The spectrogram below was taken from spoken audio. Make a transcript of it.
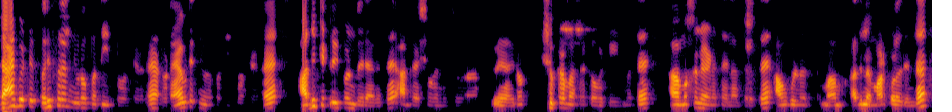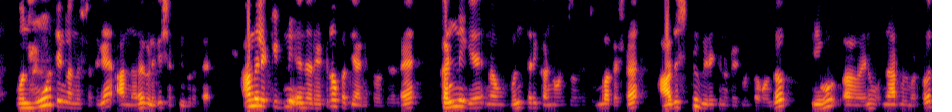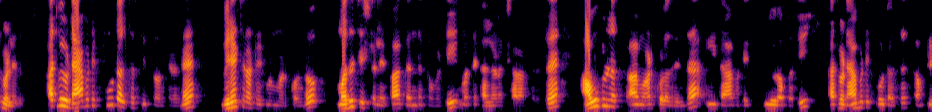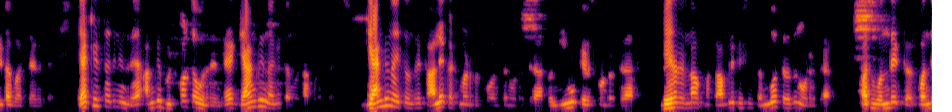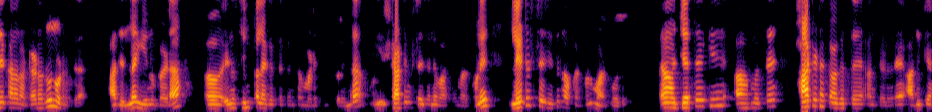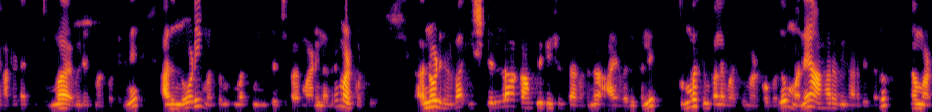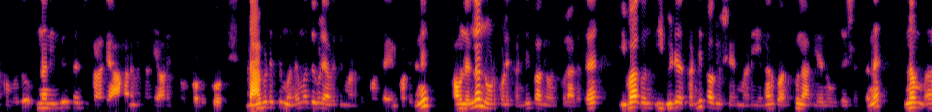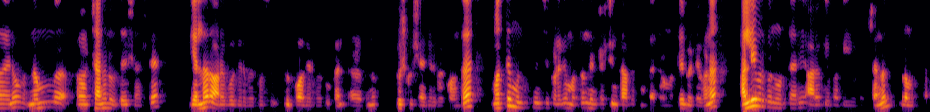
ಡಯಾಬಿಟಿಕ್ ಪೆರಿಫರಲ್ ನ್ಯೂರೋಪತಿ ಇತ್ತು ಹೇಳಿದ್ರೆ ಅಥವಾ ಡಯಾಬಿಟಿಕ್ ನ್ಯೂರೋಪತಿ ಇತ್ತು ಅಂತ ಹೇಳಿದ್ರೆ ಅದಕ್ಕೆ ಟ್ರೀಟ್ಮೆಂಟ್ ಬೇರೆ ಆಗುತ್ತೆ. ಅಂದ್ರೆ ಅಶ್ವಗಂಧ ಚೂರ್ಣ ಇದು ಶುಕ್ರ ಮಾತ್ರ ಕವಟಿ ಮತ್ತೆ ಆ ಮಕ್ಕಳ ತೈಲ ಅಂತ ಇರುತ್ತೆ. ಅವುಗಳನ್ನ ಅದನ್ನ ಮಾಡ್ಕೊಳ್ಳೋದ್ರಿಂದ ಒಂದ್ ಮೂರ್ ತಿಂಗಳನ್ನಷ್ಟೊತ್ತಿಗೆ ಆ ನರಗಳಿಗೆ ಶಕ್ತಿ ಬರುತ್ತೆ. ಆಮೇಲೆ ಕಿಡ್ನಿ ರೆಟಿನೋಪತಿ ಆಗಿತ್ತು ಅಂತ ಹೇಳಿದ್ರೆ ಕಣ್ಣಿಗೆ ನಾವು ಒಂದ್ಸರಿ ಕಣ್ಣು ಹೋಯ್ತು ಅಂದ್ರೆ ತುಂಬಾ ಕಷ್ಟ. ಆದಷ್ಟು ವಿರೇಚನ ಟ್ರೀಟ್ಮೆಂಟ್ ತಗೊಂಡು ನೀವು ಏನು ನಾರ್ಮಲ್ ಮಾಡ್ಕೊಳ್ಳೋದು ಒಳ್ಳೇದು. ಅಥವಾ ಡಯಾಬಿಟಿಕ್ ಫುಡ್ ಅಲ್ಸರ್ಸ್ ಇತ್ತು ಅಂತ ಹೇಳಿದ್ರೆ ವಿರೇಚನ ಟ್ರೀಟ್ಮೆಂಟ್ ಮಾಡ್ಕೊಂಡು ಮಧುಚಿಷ್ಟಲೇಪ ಗಂಧ ಕವಟಿ ಮತ್ತೆ ಕಲ್ಯಾಣ ಕ್ಷಾರ ಅಂತ ಅವುಗಳನ್ನ ಮಾಡ್ಕೊಳ್ಳೋದ್ರಿಂದ ಈ ಡಯಾಬಿಟಿಕ್ ನ್ಯೂರೋಪತಿ ಅಥವಾ ಡಯಾಬಿಟಿಕ್ ಫುಡ್ ಅಲ್ಸರ್ಸ್ ಕಂಪ್ಲೀಟ್ ಆಗಿ ವಾಸಿ ಆಗುತ್ತೆ. ಯಾಕೆ ಹೇಳ್ತಾ ಇದೀನಿ ಅಂದ್ರೆ, ಹಂಗೆ ಬಿಟ್ಕೊಳ್ತಾ ಹೋದ್ರೆ ಅಂದ್ರೆ ಗ್ಯಾಂಗ್ರೀನ್ ಆಗಿ ಕನ್ವರ್ಟ್ ಆಗುತ್ತೆ ಗ್ಯಾಂಗ್ರೀನ್ ಆಯ್ತು ಅಂದ್ರೆ ಕಾಲೇ ಕಟ್ ಮಾಡ್ಬೇಕು ಅಂತ ನೋಡಿರ್ತೀರ? ಅಥವಾ ನೀವು ಕೇಳಿಸ್ಕೊಂಡಿರ್ತೀರ? ಬೇರೆಯವರೆಲ್ಲ ಕಾಂಪ್ಲಿಕೇಶನ್ಸ್ ಅನುಭವಿಸಿರೋದು ನೋಡಿರ್ತೀರ? ಅಥವಾ ಒಂದೇ ಒಂದೇ ಕಾಲ ಅಡ್ಡಾಡೋದು ನೋಡಿರ್ತೀರ? ಅದೆಲ್ಲ ಏನು ಬೇಡ. ಏನು ಸಿಂಪಲ್ ಆಗಿರ್ತಕ್ಕಂಥ ಮೆಡಿಸಿನ್ಸ್ ಈ ಸ್ಟಾರ್ಟಿಂಗ್ ಸ್ಟೇಜ್ ಅಲ್ಲೇ ವಾಸಿ ಮಾಡ್ಕೊಳ್ಳಿ. ಲೇಟರ್ ಸ್ಟೇಜ್ ಇದ್ರೆ ನಾವು ಕಂಟ್ರೋಲ್ ಮಾಡ್ಬೋದು. ಜೊತೆಗೆ ಮತ್ತೆ ಹಾರ್ಟ್ ಅಟ್ಯಾಕ್ ಆಗುತ್ತೆ ಅಂತ ಹೇಳಿದ್ರೆ ಅದಕ್ಕೆ ಹಾರ್ಟ್ ಅಟ್ಯಾಕ್ ತುಂಬಾ ವಿಡಿಯೋಸ್ ಮಾಡ್ಕೊಟ್ಟಿದೀನಿ. ಅದನ್ನ ನೋಡಿ ಮತ್ತು ಮತ್ತೆ ಸಂಚಿತವಾಗಿ ಮಾಡಿಲ್ಲ ಅಂದ್ರೆ ಮಾಡ್ಕೊಡ್ತೀನಿ. ನೋಡಿದ್ರಲ್ವಾ, ಇಷ್ಟೆಲ್ಲಾ ಕಾಂಪ್ಲಿಕೇಶನ್ಸ್ ಆಗೋದನ್ನ ಆಯುರ್ವೇದಿಕ್ ಅಲ್ಲಿ ತುಂಬಾ ಸಿಂಪಲ್ ಆಗಿ ವಾಸಿ ಮಾಡ್ಕೋಬಹುದು ಮನೆ ಆಹಾರ ವಿಹಾರದಿಂದಲೂ ನಾವು ಮಾಡ್ಕೋಬಹುದು ನಾನು ಹಿಂದಿನ ಸಂಚಿಕೆಗಳಿಗೆ ಆಹಾರ ವಿಹಾರ ಯಾವ ರೀತಿ ನೋಡ್ಕೋಬೇಕು? ಡಯಾಬಿಟಿಸ್ ಮನೆ ಮದ್ದುಗಳು ಯಾವ ರೀತಿ ಮಾಡ್ಬೇಕು ಅಂತ ಹೇಳ್ಕೊಟ್ಟಿದ್ದೀನಿ ಅವನ್ನೆಲ್ಲ ನೋಡ್ಕೊಳ್ಳಿ, ಖಂಡಿತವಾಗ್ಲೂ ಅನುಕೂಲ ಆಗುತ್ತೆ. ಇವಾಗ ಒಂದು ಈ ವಿಡಿಯೋ ಖಂಡಿತವಾಗ್ಲೂ ಶೇರ್ ಮಾಡಿ, ಎಲ್ಲರಿಗೂ ಅನುಕೂಲ ಆಗ್ಲಿ ಅನ್ನೋ ಉದ್ದೇಶ ಅಷ್ಟೇ ನಮ್ ಏನೋ ನಮ್ಮ ಚಾನಲ್ ಉದ್ದೇಶ ಅಷ್ಟೇ. ಎಲ್ಲರೂ ಆರೋಗ್ಯವಾಗಿರ್ಬೇಕು ಸುಖವಾಗಿರ್ಬೇಕು ಖುಷಿ ಖುಷಿಯಾಗಿರ್ಬೇಕು ಅಂತ ಮತ್ತೆ ಮುಂದಿನ ಸಂಚಿಕೊಳಗೆ ಮತ್ತೊಂದು ಇಂಟ್ರೆಸ್ಟಿಂಗ್ ಟಾಪಿಕ್ ಮುಖಾಂತರ ಮತ್ತೆ ಭೇಟಿಯಾಗೋಣ ಅಲ್ಲಿವರೆಗೂ ನೋಡ್ತಾ ಇರಿ, ಆರೋಗ್ಯ ಬಗ್ಗೆ ಯೂಟ್ಯೂಬ್ ಚಾನಲ್ ನಮಸ್ಕಾರ.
